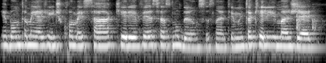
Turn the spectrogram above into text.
É bom também a gente começar a querer ver essas mudanças, né? Tem muito aquele imagético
